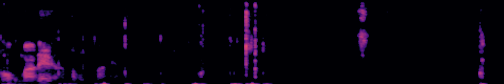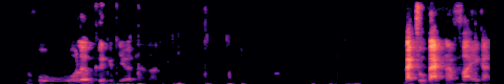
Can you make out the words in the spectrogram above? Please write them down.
น้องผมมาแน่น้องผมมาแน่โอ้โหเริ่มขึ้นกันเยอะนะตอนนี้ back to back นะไฟกัน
